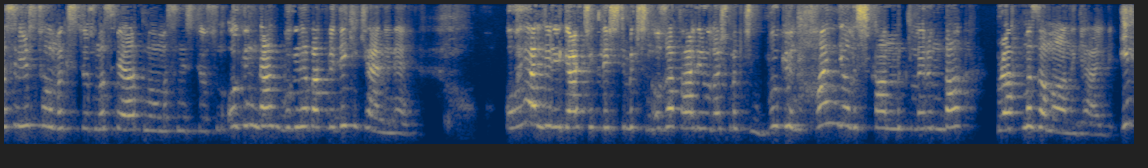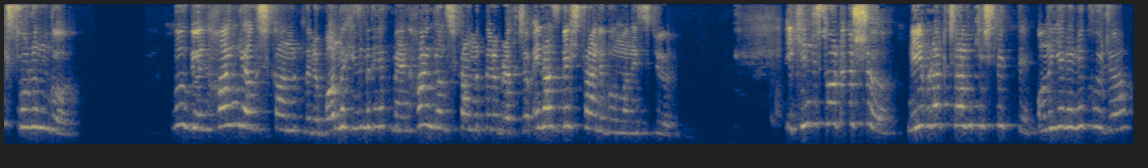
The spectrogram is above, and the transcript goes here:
Nasıl birisi olmak istiyorsun, nasıl bir hayatın olmasını istiyorsun? O günden bugüne bak ve de ki kendine. O hayalleri gerçekleştirmek için, o zaferlere ulaşmak için bugün hangi alışkanlıklarında bırakma zamanı geldi? İlk sorun bu. Bugün hangi alışkanlıkları, bana hizmet etmeyen hangi alışkanlıkları bırakacağım? En az beş tane bulmanı istiyorum. İkinci soru da şu. Neyi bırakacağımı keşfettim. Onun yerine ne koyacağım?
